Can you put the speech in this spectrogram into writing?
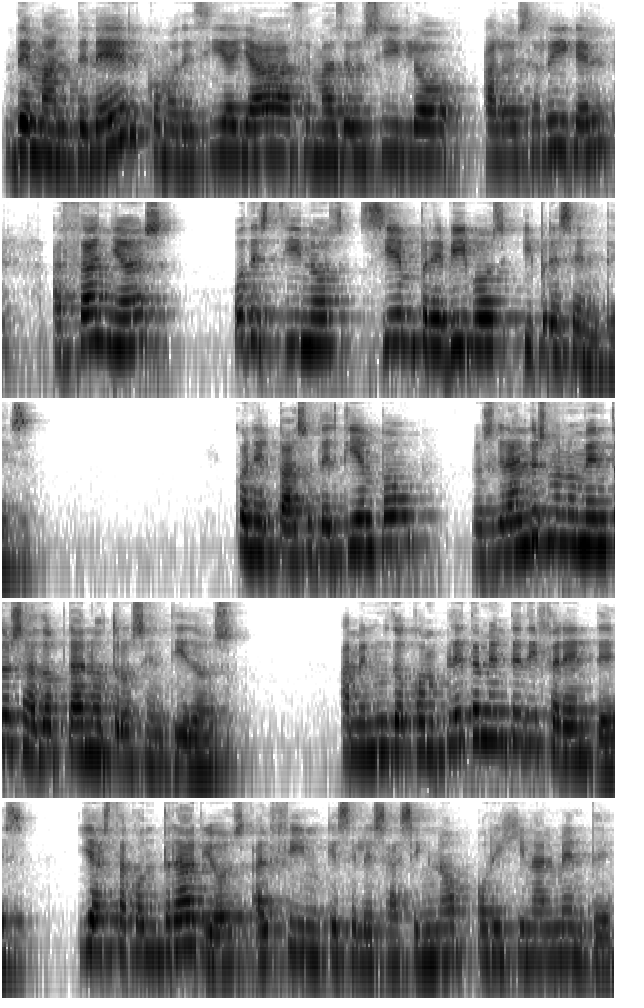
de mantener, como decía ya hace más de un siglo Alois Riegel, hazañas o destinos siempre vivos y presentes. Con el paso del tiempo, los grandes monumentos adoptan otros sentidos, a menudo completamente diferentes y hasta contrarios al fin que se les asignó originalmente.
